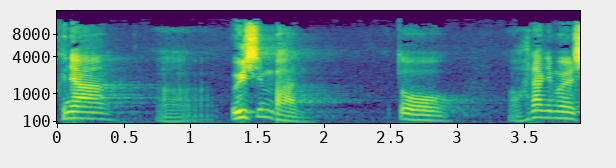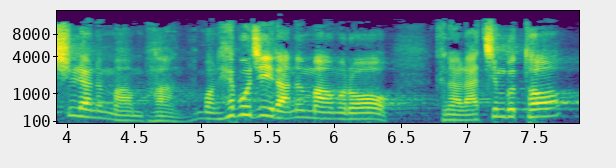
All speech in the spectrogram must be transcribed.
그냥 어, 의심 반, 또 하나님을 신뢰하는 마음 반, 한번 해보지라는 마음으로 그날 아침부터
